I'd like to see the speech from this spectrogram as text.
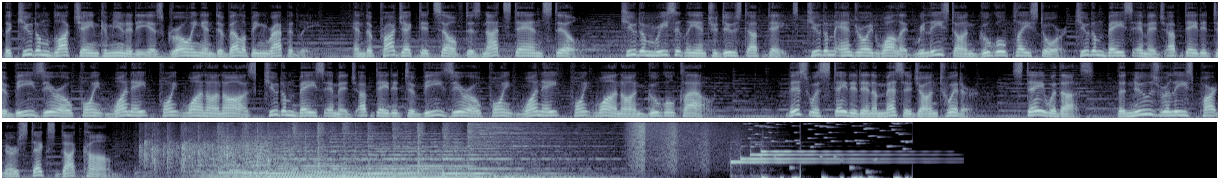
The Qtum blockchain community is growing and developing rapidly. And the project itself does not stand still. Qtum recently introduced updates. Qtum Android Wallet released on Google Play Store. Qtum Base Image updated to v0.18.1 on AWS. Qtum Base Image updated to v0.18.1 on Google Cloud. This was stated in a message on Twitter. Stay with us. The news release partner Stex.com.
